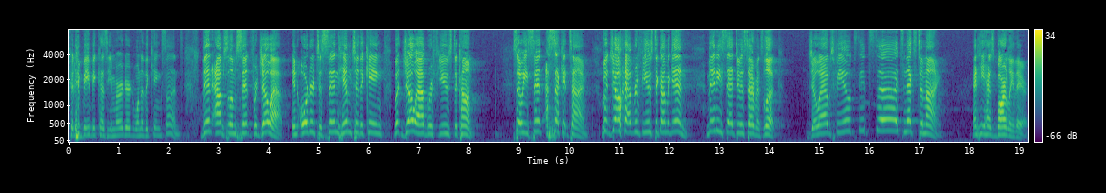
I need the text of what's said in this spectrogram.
Could it be because he murdered one of the king's sons? Then Absalom sent for Joab in order to send him to the king, but Joab refused to come. So he sent a second time, but Joab refused to come again. Then he said to his servants, Look, Joab's field, it's, uh, it's next to mine, and he has barley there.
